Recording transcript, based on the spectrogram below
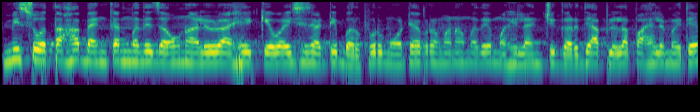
मी स्वतः बँकांमध्ये जाऊन आलेलो आहे. के वाय सीसाठी भरपूर मोठ्या प्रमाणामध्ये महिलांची गर्दी आपल्याला पाहायला मिळते.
